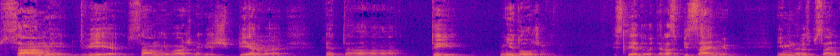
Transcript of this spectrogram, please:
Самые две самые важные вещи. Первое, это ты не должен следовать расписанию, именно расписанию.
